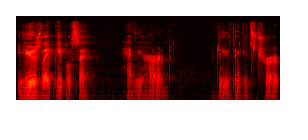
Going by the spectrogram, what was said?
Usually people say, Have you heard? Do you think it's true?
